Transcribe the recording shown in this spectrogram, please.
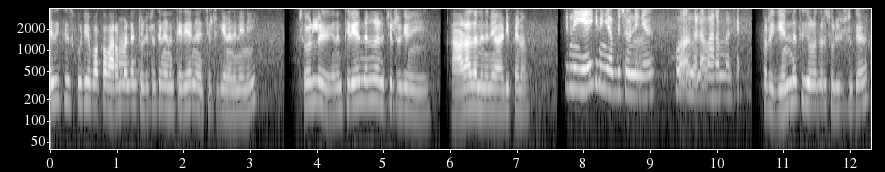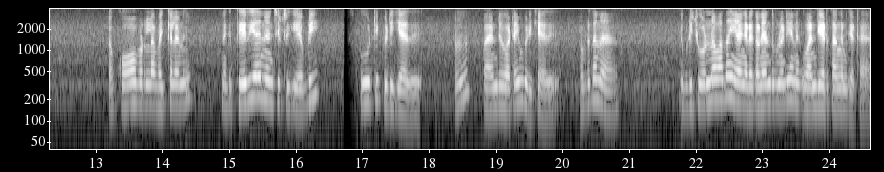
எதுக்கு ஸ்கூட்டியை பார்க்க வரமாட்டேன்னு சொல்லிட்டு இருக்கேன்னு எனக்கு தெரியாது நினச்சிட்டு இருக்கேன் நந்தினி நீ? சொல்லு எனக்கு தெரியாது தானே நினச்சிட்டு இருக்க நீ? ஆளாத நந்தினி அடிப்பேனா? பின்ன ஏக்கு நீங்கள் அப்படி சொன்னீங்க? போங்க நான் வர மாட்டேன். அப்புறம் என்னத்துக்கு இவ்வளோ தடவை சொல்லிட்டு இருக்க? நான் கோவப்படல வைக்கலன்னு? எனக்கு தெரியாதுன்னு நினச்சிட்டு இருக்கேன் எப்படி? ஸ்கூட்டி பிடிக்காது. ம்? வண்டி ஓட்டையும் பிடிக்காது. அப்படி தானே இப்படி சொன்னவா தான் என்கிட்ட கல்யாணத்துக்கு முன்னாடி எனக்கு வண்டி எடுத்தாங்கன்னு கேட்டேன்.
